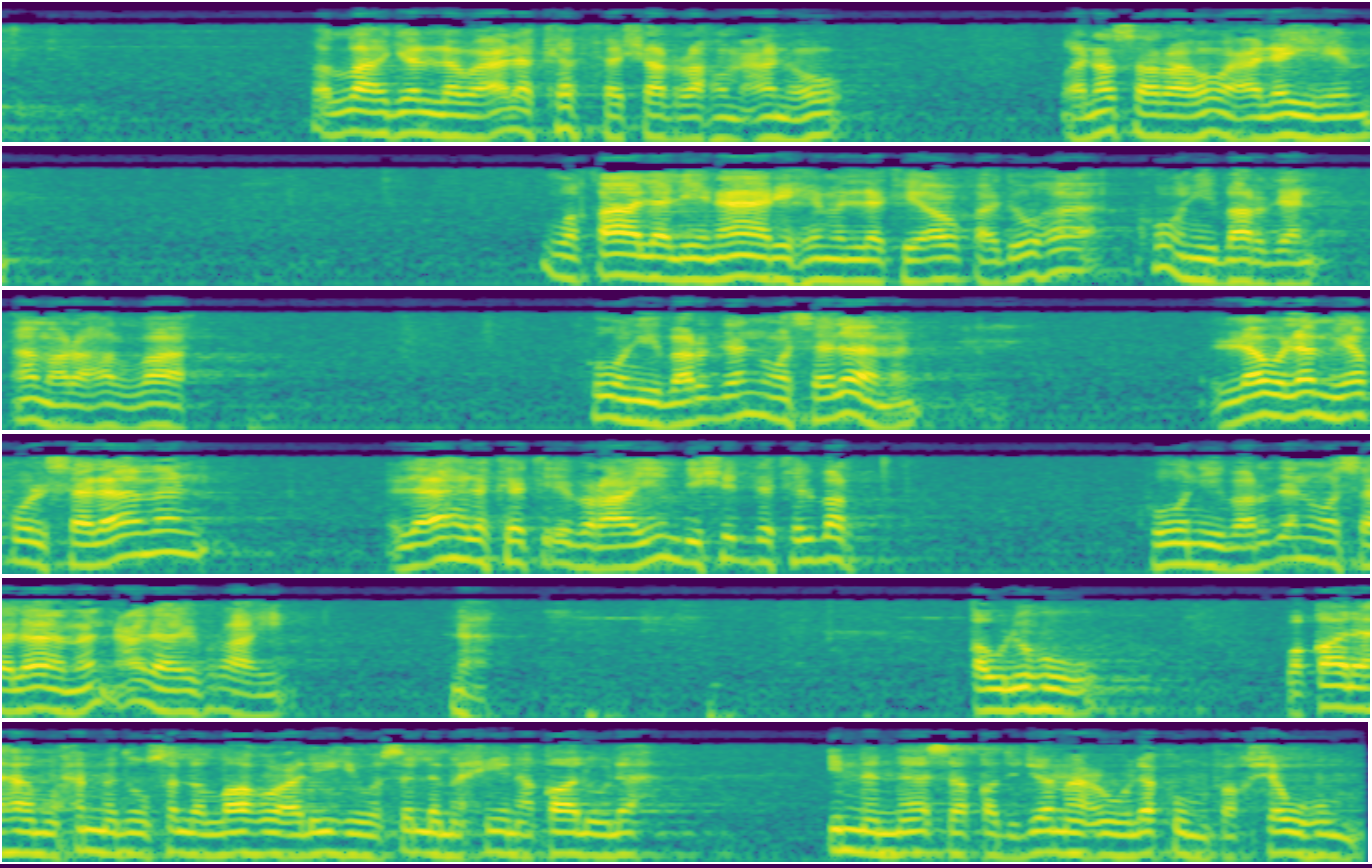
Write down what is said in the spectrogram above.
فالله جل وعلا كف شرهم عنه ونصره عليهم وقال لنارهم التي أوقدوها كوني بردا أمرها الله. كوني بردا وسلاما. لو لم يقل سلاما لأهلكت إبراهيم بشدة البرد. كوني بردا وسلاما على إبراهيم. نعم. قوله وقالها محمد صلى الله عليه وسلم حين قالوا له إن الناس قد جمعوا لكم فاخشوهم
